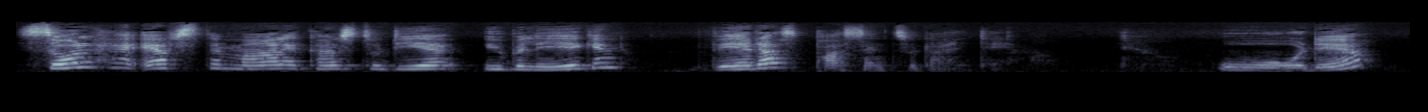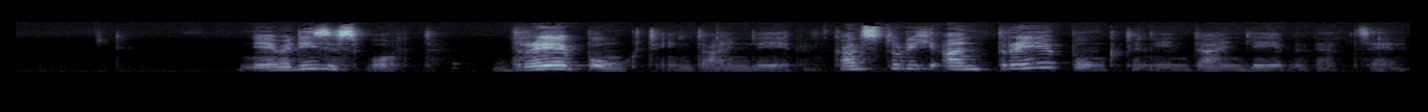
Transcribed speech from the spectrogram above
Solche erste Male kannst du dir überlegen, wäre das passend zu deinem Thema. Oder nehme dieses Wort, Drehpunkt in dein Leben. Kannst du dich an Drehpunkten in dein Leben erzählen?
